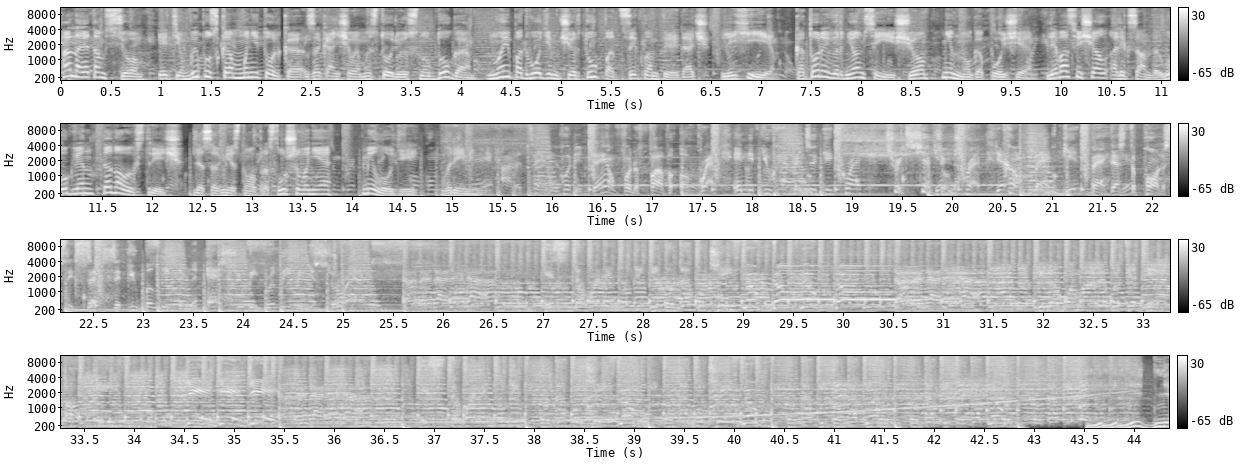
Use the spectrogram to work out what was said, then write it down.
А на этом все. Этим выпуском мы не только заканчиваем историю Snoop Dogg, но и подводим черту под циклом передач «Лихие», к которой вернемся еще немного позже. Для вас вещал Александр Логвин. До новых встреч для совместного прослушивания «Мелодий времени». put it down for the father of rap. And if you happen to get cracked, trick, shut your trap. Come back, get back, that's the part of success. If you believe in the S, you be relieving your stress. Da, da, da, da, da. It's the one and only Digo Double G. Snoop Dogg.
